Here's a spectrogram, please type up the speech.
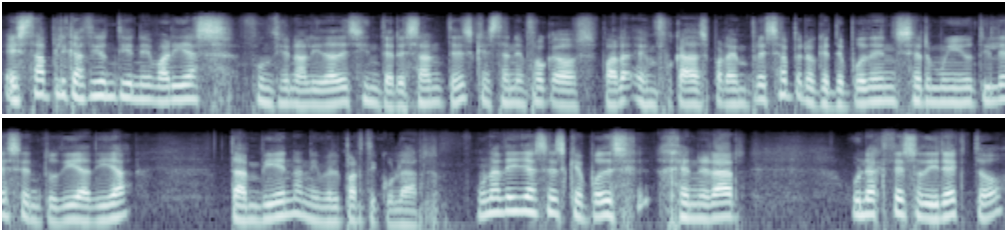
Esta aplicación tiene varias funcionalidades interesantes que están enfocadas para empresa, pero que te pueden ser muy útiles en tu día a día también a nivel particular. Una de ellas es que puedes generar un acceso directo,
